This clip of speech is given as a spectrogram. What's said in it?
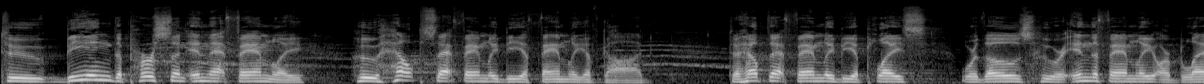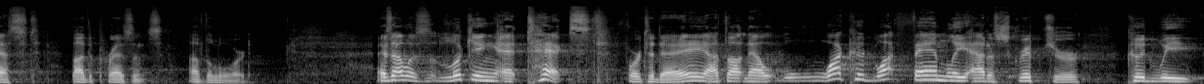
to being the person in that family who helps that family be a family of God to help that family be a place where those who are in the family are blessed by the presence of the Lord. As I was looking at text for today, I thought, now, what could, what family out of Scripture could we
